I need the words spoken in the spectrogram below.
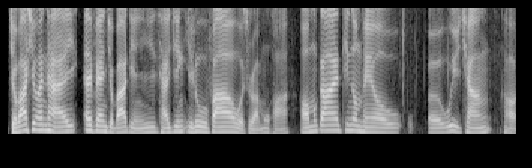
九八新闻台 FM 九八点一财经一路发，我是阮木华。好，我们刚才听众朋友，呃，吴宇强，好，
